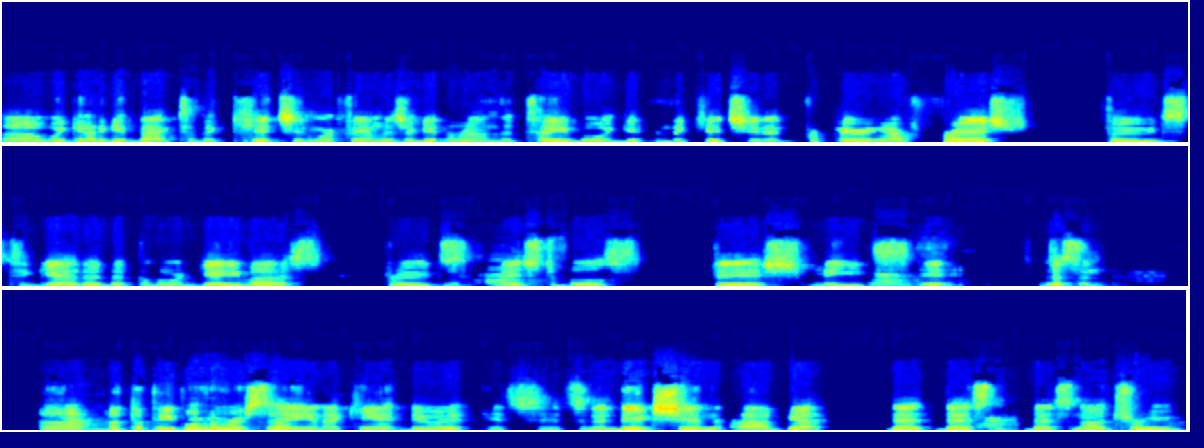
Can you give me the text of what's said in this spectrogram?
uh, we got to get back to the kitchen where families are getting around the table and getting in the kitchen and preparing our fresh foods together that the Lord gave us fruits, yes. vegetables, fish, meats. Yes. It, listen, uh, yeah. but the people who are saying I can't do it, it's it's an addiction. I've got that that's that's not true.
